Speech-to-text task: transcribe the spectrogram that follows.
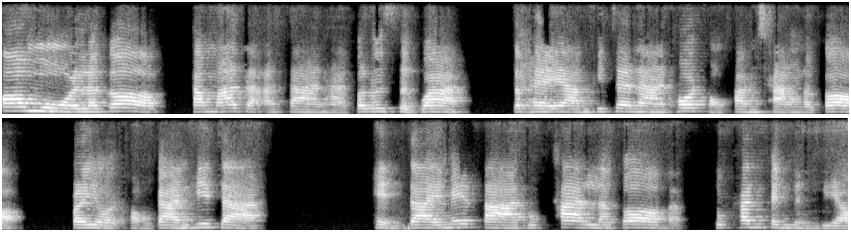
ข้อมูลแล้วก็ธรรมะจากอาจารย์ค่ะ ก็รู้สึกว่าจะพยายามพิจารณาโทษของความชัง แล้วก็ประโยชน์ของการที่จะเห็นใจเมตตาทุกท่านแล้วก็แบบทุกท่านเป็นหนึ่งเดียว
